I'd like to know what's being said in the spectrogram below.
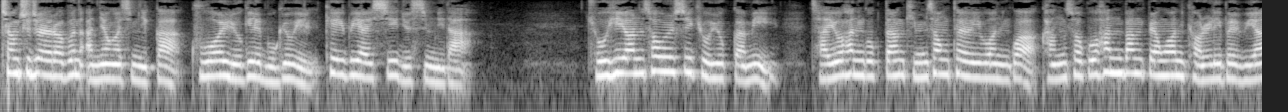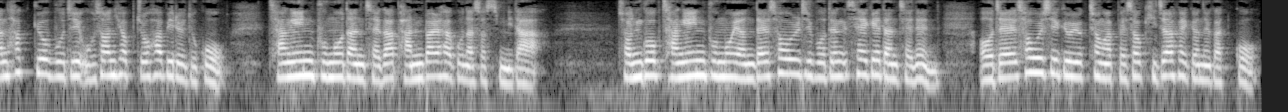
청취자 여러분 안녕하십니까? 9월 6일 목요일 KBIC 뉴스입니다. 조희연 서울시 교육감이 자유한국당 김성태 의원과 강서구 한방병원 건립을 위한 학교 부지 우선 협조 합의를 두고 장애인 부모단체가 반발하고 나섰습니다. 전국 장애인 부모연대 서울지부 등 3개 단체는 어제 서울시 교육청 앞에서 기자회견을 갖고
